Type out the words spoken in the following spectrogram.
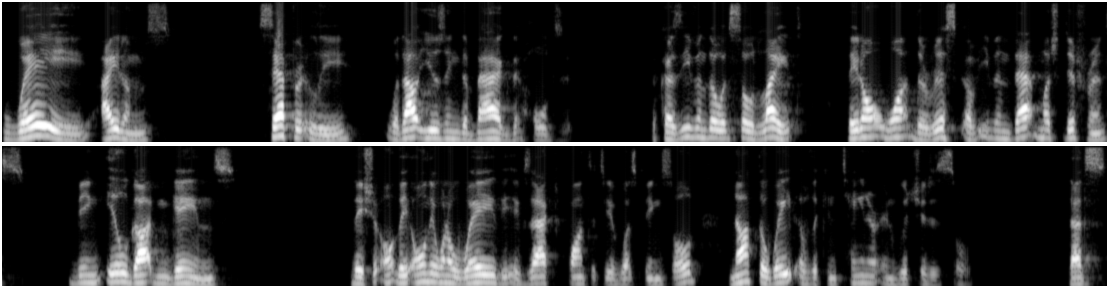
weigh items separately without using the bag that holds it. Because even though it's so light, they don't want the risk of even that much difference being ill-gotten gains. They should they only want to weigh the exact quantity of what's being sold, not the weight of the container in which it is sold. That's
